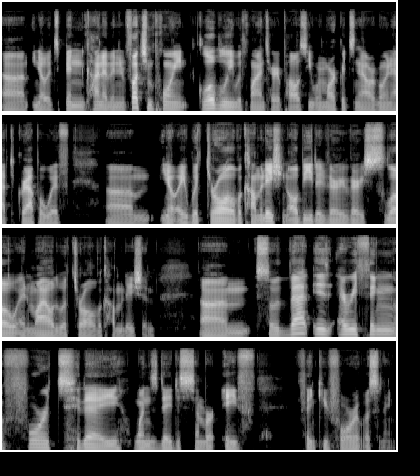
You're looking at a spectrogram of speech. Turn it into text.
um, you know, it's been kind of an inflection point globally with monetary policy where markets now are going to have to grapple with, um, you know, a withdrawal of accommodation, albeit a very, very slow and mild withdrawal of accommodation. Um, so that is everything for today, Wednesday, December 8th. Thank you for listening.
